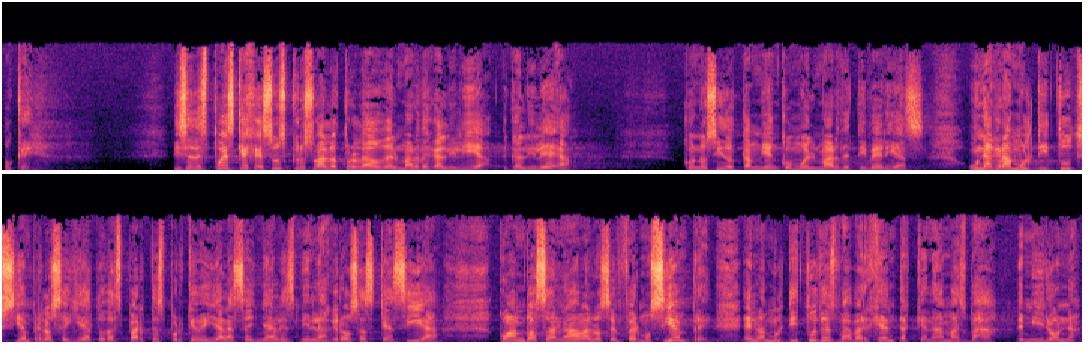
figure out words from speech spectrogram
Ok. Dice, después que Jesús cruzó al otro lado del mar de Galilea, Galilea conocido también como el mar de Tiberias. Una gran multitud siempre lo seguía a todas partes porque veía las señales milagrosas que hacía cuando sanaba a los enfermos. Siempre en las multitudes va a haber gente que nada más va de mirona.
